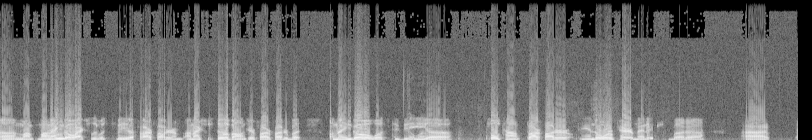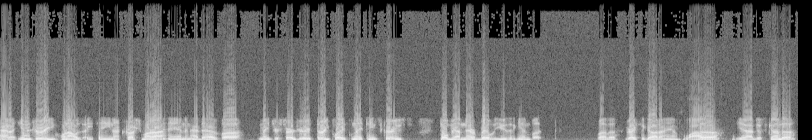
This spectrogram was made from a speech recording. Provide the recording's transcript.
Um, my my main goal actually was to be a firefighter. I'm, I'm actually still a volunteer firefighter, but my main goal was to be oh, wow. uh, full-time firefighter and or paramedic, but uh, I had an injury when I was 18. I crushed my right hand and had to have uh, major surgery, three plates and 18 screws. Told me I'd never be able to use it again, but by the grace of God, I am. Wow. Uh, yeah, I just kind of,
